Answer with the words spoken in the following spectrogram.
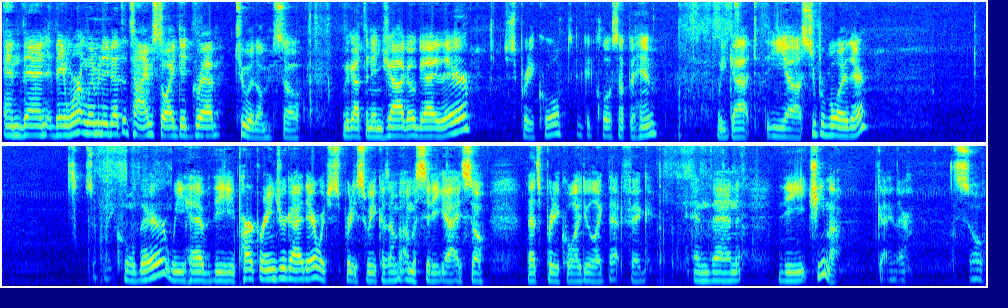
and then they weren't limited at the time, so I did grab two of them. So we got the Ninjago guy there, which is pretty cool. A good close up of him. We got the uh, Superboy there. So pretty cool there. We have the Park Ranger guy there, which is pretty sweet because I'm, I'm a city guy, so that's pretty cool. I do like that fig. And then the Chima guy there. So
